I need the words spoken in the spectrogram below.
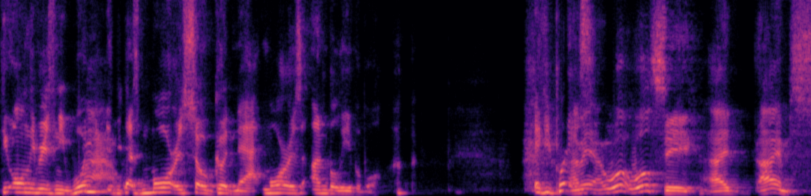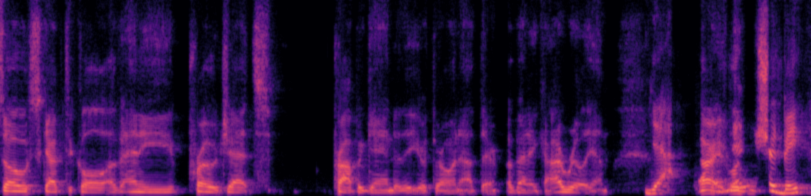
The only reason he wouldn't Wow. is because moore is so good nat. Moore is unbelievable. If he plays I mean, we'll, we'll see. I I am so skeptical of any pro Jets propaganda that you're throwing out there of any kind. I really am. yeah All right, it, look- it should be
